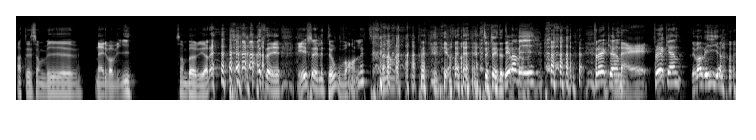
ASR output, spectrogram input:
Att det är som vi... Nej, det var vi som började. Säger- det är i och för sig lite ovanligt. Men om... det, är lite Det var vi! Fröken! Nej, Fröken! det var vi. Eller?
